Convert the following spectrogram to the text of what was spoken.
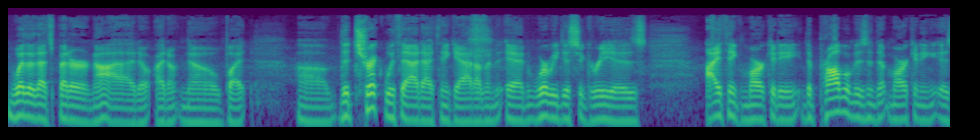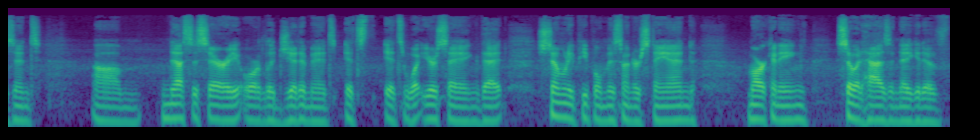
whether that's better or not, I don't I don't know. But uh, the trick with that, I think, Adam, and, and where we disagree is, I think marketing. The problem isn't that marketing isn't um, necessary or legitimate. It's it's what you're saying that so many people misunderstand marketing so it has a negative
